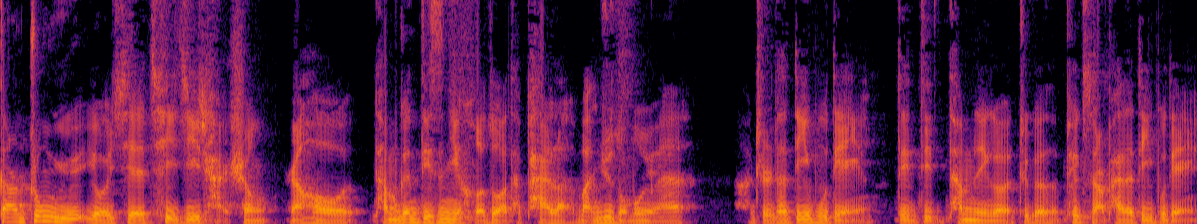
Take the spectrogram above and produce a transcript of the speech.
当然终于有一些契机产生，然后他们跟迪士尼合作，他拍了《玩具总动员》啊，这是他第一部电影，第第他们那个这个 Pixar 拍的第一部电影。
